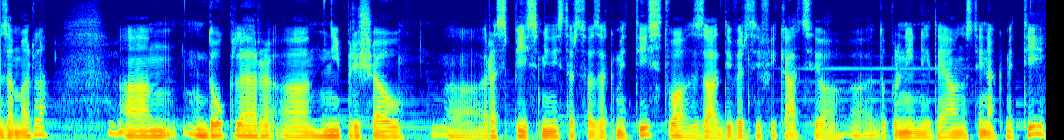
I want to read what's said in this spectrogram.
zamrla, dokler ni prišel razpis Ministrstva za kmetijstvo za diverzifikacijo dopolnilnih dejavnosti na kmetiji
